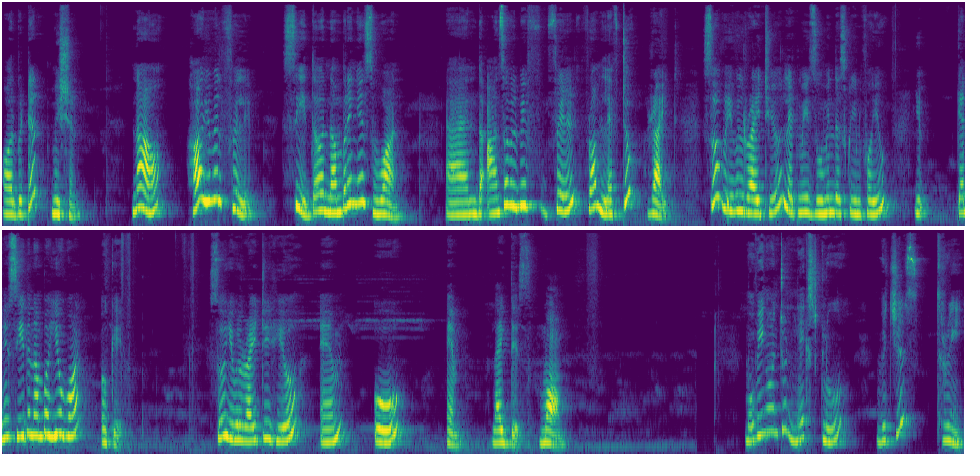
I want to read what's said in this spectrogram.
Orbital Mission. Now, how you will fill it? See, the numbering is 1 and the answer will be filled from left to right. So, we will write here. Let me zoom in the screen for you. you can you see the number here 1? Okay. So, you will write here M O M like this mom. Moving on to next clue which is 3.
